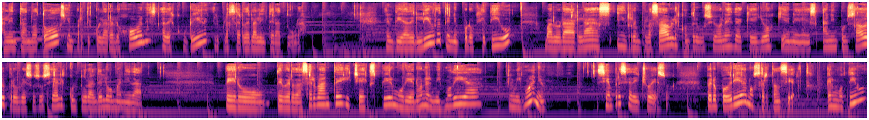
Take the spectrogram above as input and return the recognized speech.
alentando a todos y en particular a los jóvenes a descubrir el placer de la literatura. El Día del Libro tiene por objetivo valorar las irreemplazables contribuciones de aquellos quienes han impulsado el progreso social y cultural de la humanidad. Pero, ¿de verdad Cervantes y Shakespeare murieron el mismo día, el mismo año? Siempre se ha dicho eso, pero podría no ser tan cierto. El motivo,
